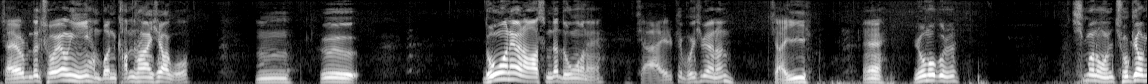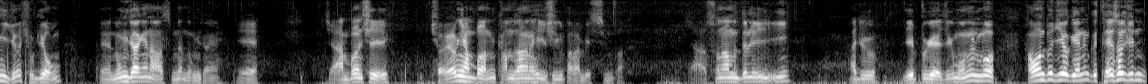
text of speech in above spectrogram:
자, 여러분들 조용히 한번 감상하시라고 음, 그, 농원에 나왔습니다, 농원에. 자, 이렇게 보시면은, 자, 이, 예, 묘목을 심어 놓은 조경이죠, 조경. 예, 농장에 나왔습니다, 농장에. 예. 자, 한 번씩 조용히 한번 감상을 해 주시길 바라겠습니다. 자, 소나무들이 아주 예쁘게, 지금 오늘 뭐, 강원도 지역에는 그 대설준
